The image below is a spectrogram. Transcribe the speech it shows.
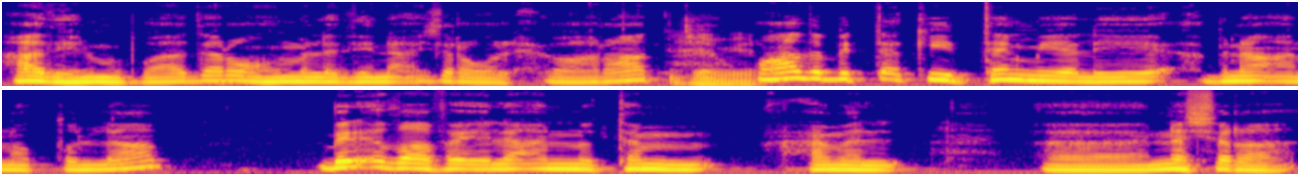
هذه المبادرة وهم الذين أجروا الحوارات. جميل. وهذا بالتأكيد تنمية لأبنائنا الطلاب بالإضافة إلى أنه تم عمل آه، نشرة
